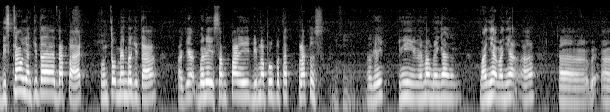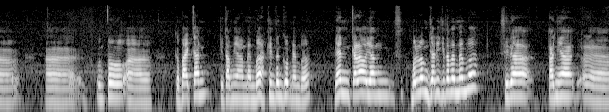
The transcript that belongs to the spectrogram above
diskaun yang kita dapat untuk member kita okay, boleh sampai 50%. Mhm. Okey, ini memang memang banyak-banyak uh, uh, uh, uh, untuk uh, kebaikan kita punya member, Kinton Group member. Dan kalau yang belum jadi kita member, sila tanya uh,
